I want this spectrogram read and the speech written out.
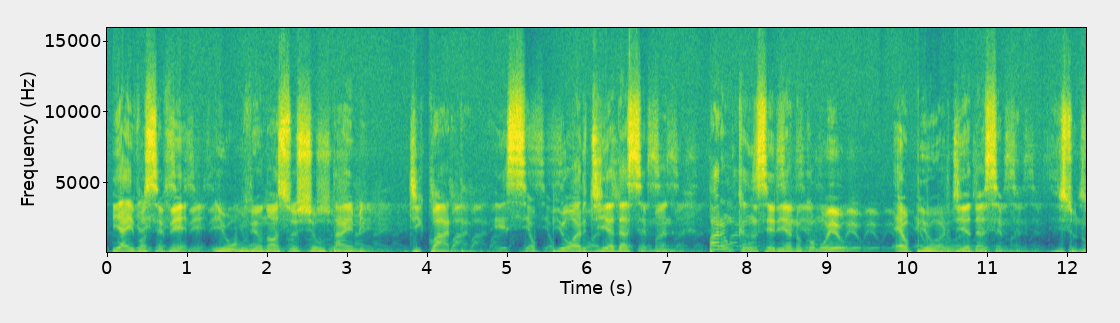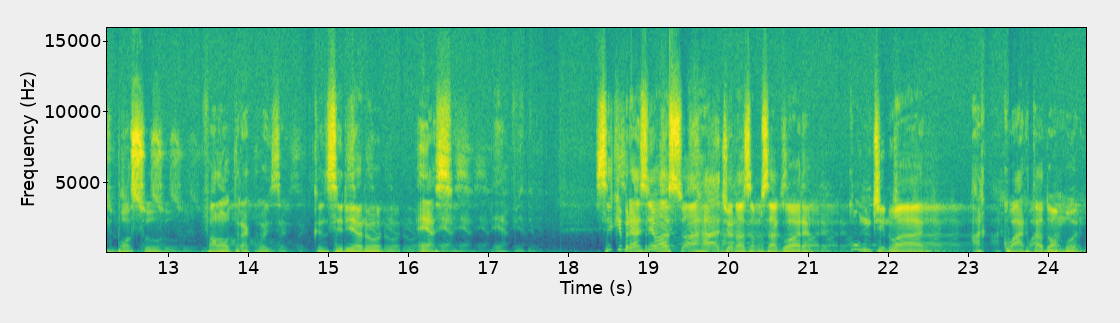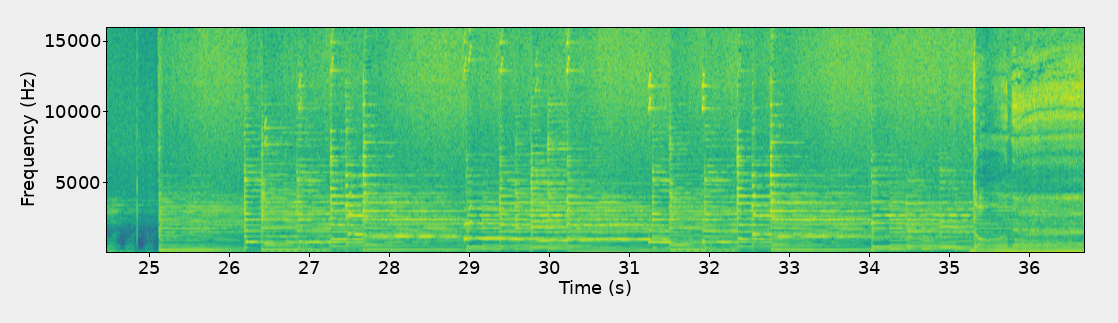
E aí você vê e ouve o nosso showtime de quarta. Esse é o pior dia da semana. Para um canceriano como eu, é o pior dia da semana. Isso não posso falar outra coisa. Canceriano é assim, é a vida. SIC Brasil, a sua rádio, nós vamos agora continuar a quarta do amor. Dona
